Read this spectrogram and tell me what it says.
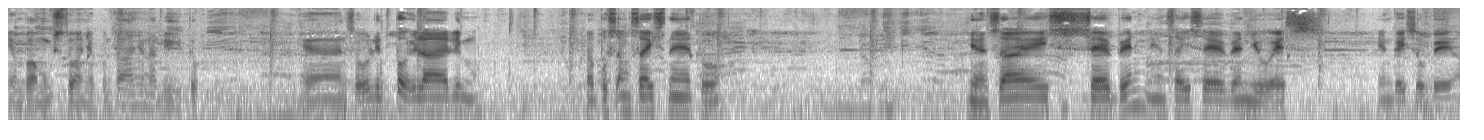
Yan ba, magustuhan nyo, puntahan nyo na dito. Yan, solid po ilalim. oh. Tapos ang size nito Yan, size 7. Yan, size 7 US. Yan guys, obeha.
